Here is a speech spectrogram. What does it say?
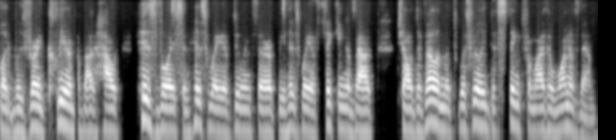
but was very clear about how his voice and his way of doing therapy and his way of thinking about child development was really distinct from either one of them.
